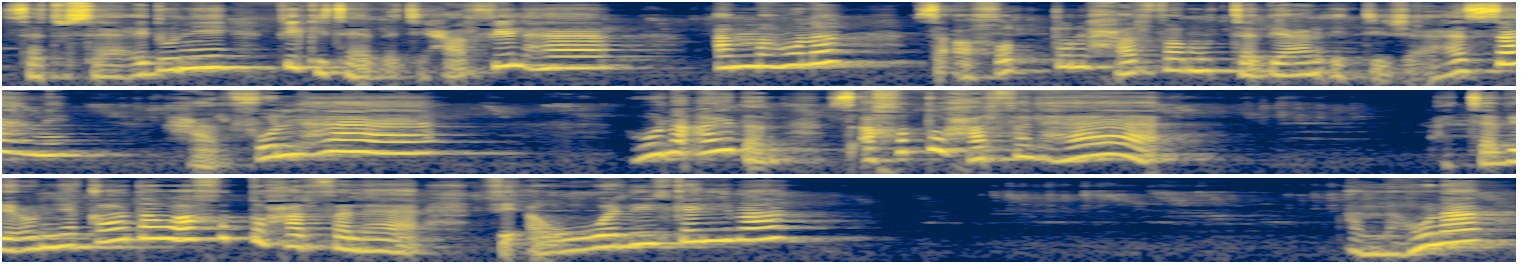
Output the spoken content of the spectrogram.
ستساعدني في كتابة حرف الهاء. أما هنا سأخط الحرف متبعا اتجاه السهم حرف الهاء. هنا أيضا سأخط حرف الهاء. أتبع النقاط وأخط حرف الهاء في أول الكلمة. أما هنا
